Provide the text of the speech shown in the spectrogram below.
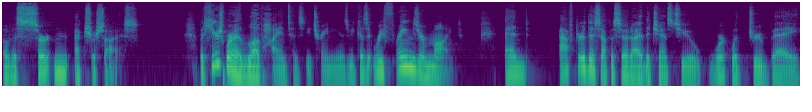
of a certain exercise. But here's where I love high intensity training is because it reframes your mind. And after this episode, I had the chance to work with Drew Baye,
